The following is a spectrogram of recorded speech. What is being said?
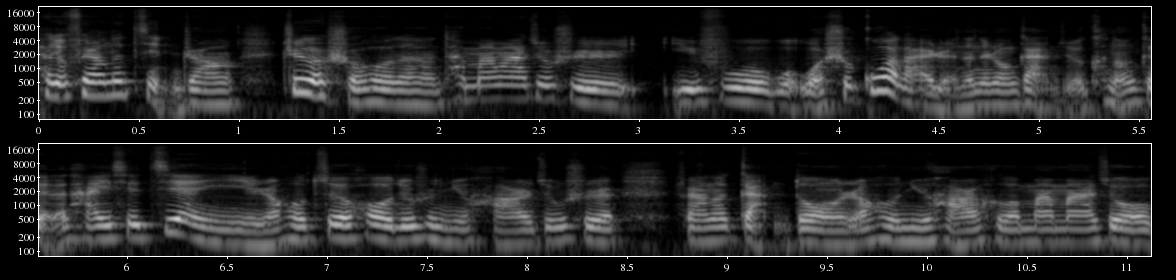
他就非常的紧张，这个时候呢，他妈妈就是一副我我是过来人的那种感觉，可能给了他一些建议，然后最后就是女孩就是非常的感动，然后女孩和妈妈就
